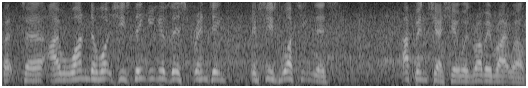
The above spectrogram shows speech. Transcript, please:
but uh, I wonder what she's thinking of this sprinting if she's watching this up in Cheshire with Robbie Brightwell.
